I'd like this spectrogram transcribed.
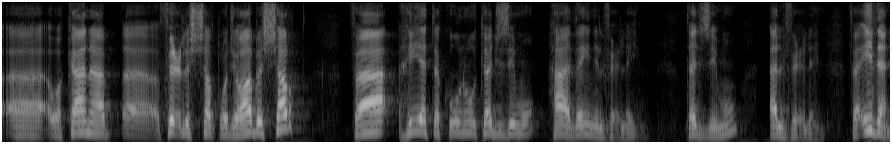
آه وكان آه فعل الشرط وجواب الشرط فهي تكون تجزم هذين الفعلين تجزم الفعلين. فإذا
